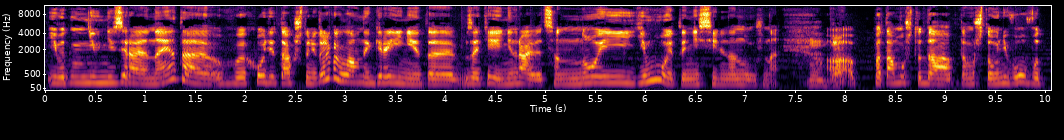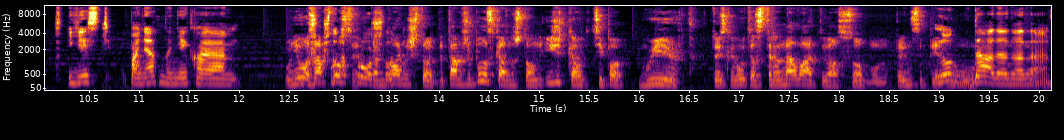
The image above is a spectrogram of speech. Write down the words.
И вот не- невзирая на это, выходит так, что не только главной героине эта затея не нравится, но и ему это не сильно нужно. Ну, да. А, потому что, да, потому что у него вот есть, понятно, некая У него запросы, в том плане, что да там же было сказано, что он ищет кого-то типа weird, то есть какую-то странноватую особу, в принципе. Ну, да, да, это- да, да.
